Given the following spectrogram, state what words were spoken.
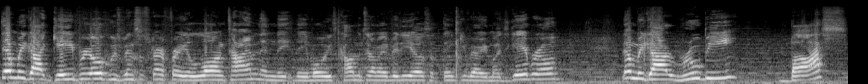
Then we got Gabriel, who's been subscribed for a long time, and they, they've always commented on my videos, so thank you very much, Gabriel. Then we got Ruby Boss.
